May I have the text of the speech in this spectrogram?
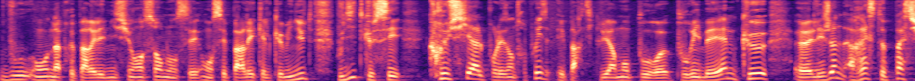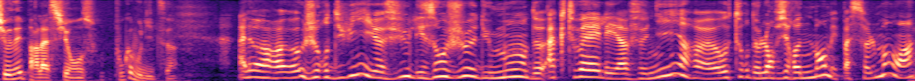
vous, on a préparé l'émission ensemble, on s'est parlé quelques minutes, vous dites que c'est crucial pour les entreprises, et particulièrement pour, pour IBM, que les jeunes restent passionnés par la science. Pourquoi vous dites ça? Alors euh, aujourd'hui, euh, vu les enjeux du monde actuel et à venir, euh, autour de l'environnement, mais pas seulement, hein,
